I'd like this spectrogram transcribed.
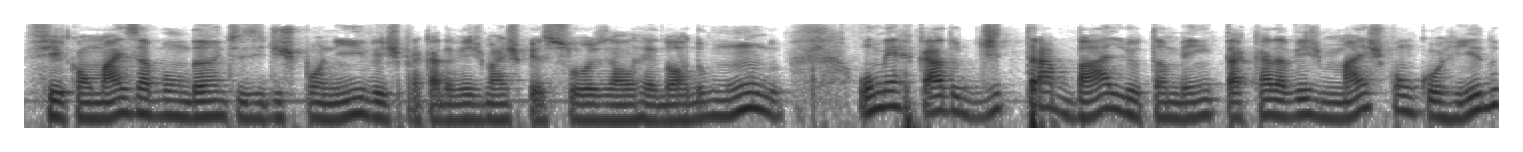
ficam mais abundantes e disponíveis para cada vez mais pessoas ao redor do mundo, o mercado de trabalho também está cada vez mais concorrido,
